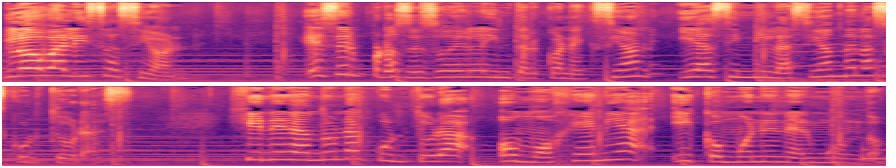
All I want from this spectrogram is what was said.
Globalización es el proceso de la interconexión y asimilación de las culturas, generando una cultura homogénea y común en el mundo.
